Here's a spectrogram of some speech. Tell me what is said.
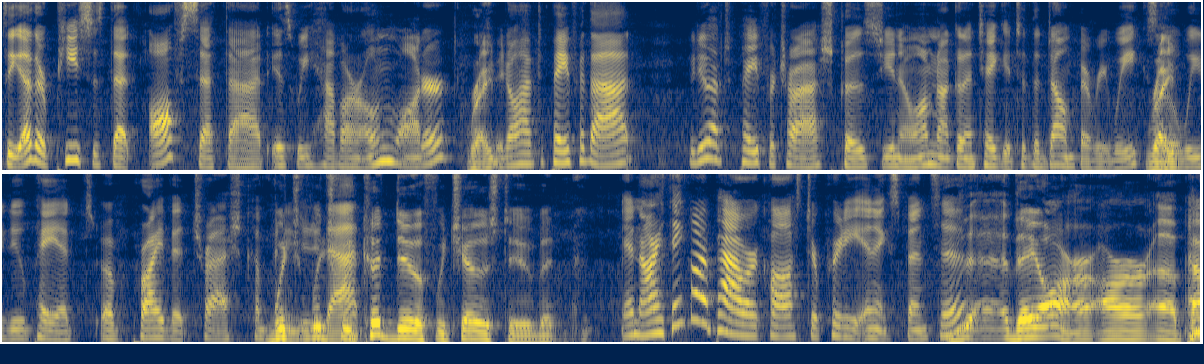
the other pieces that offset that is we have our own water. Right. We don't have to pay for that. We do have to pay for trash because you know I'm not going to take it to the dump every week. So Right. we do pay a, a private trash company Which to do which we could do if we chose to, but and I think our power costs are pretty inexpensive. th- they are our uh, power.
